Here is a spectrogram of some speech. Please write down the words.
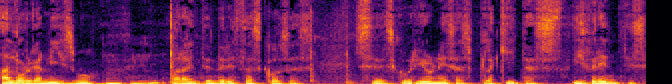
al organismo para entender estas cosas, se descubrieron esas plaquitas diferentes,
